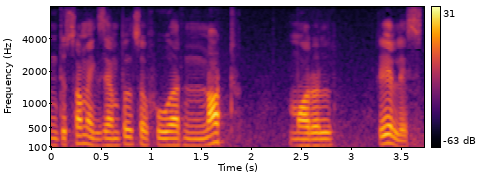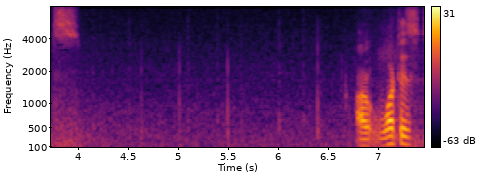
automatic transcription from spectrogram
into some examples of who are not moral realists or what is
